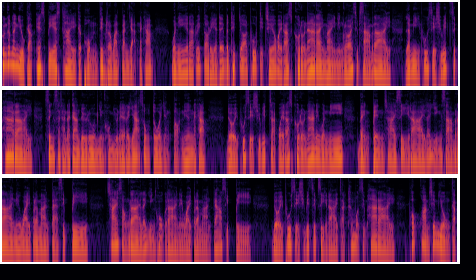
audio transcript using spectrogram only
คุณกำลังอยู่กับ SBS ไทยกับผมตินรวัตรบัญญัตินะครับ วันนี้รัฐวิกตอเรียได้บันทึกยอดผู้ติดเชื้อไวรัสโคโรนารายใหม่ 113 ราย และมีผู้เสียชีวิต 15 ราย ซึ่งสถานการณ์โดยรวมยังคงอยู่ในระยะทรงตัวอย่างต่อเนื่องนะครับ โดยผู้เสียชีวิตจากไวรัสโคโรนาในวันนี้ แบ่งเป็นชาย 4 รายและหญิง 3 รายในวัยประมาณ 80 ปี ชาย 2 รายและหญิง 6 รายในวัยประมาณ 90 ปี โดยผู้เสียชีวิต 14 รายจากทั้งหมด 15 ราย พบความเชื่อมโยงกับ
